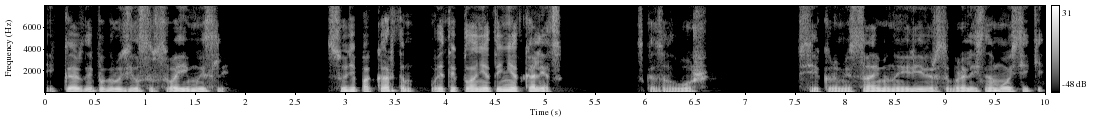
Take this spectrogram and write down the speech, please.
и каждый погрузился в свои мысли. «Судя по картам, у этой планеты нет колец», — сказал Уош. Все, кроме Саймона и Ривер, собрались на мостике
